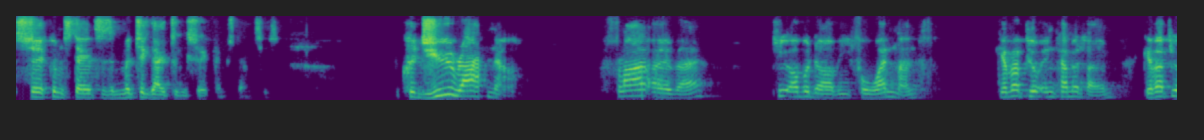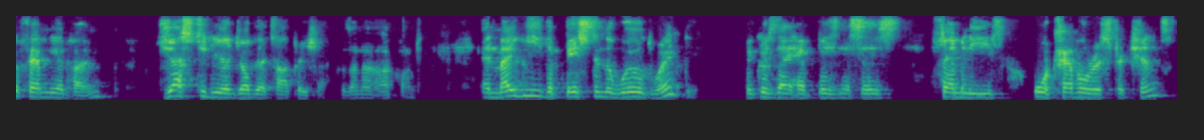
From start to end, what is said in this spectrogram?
circumstances and mitigating circumstances. Could you right now fly over to Abu Dhabi for one month, give up your income at home, give up your family at home, just to do a job that's high pressure? Because I know I can't and maybe the best in the world weren't there because they have businesses, families, or travel restrictions.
